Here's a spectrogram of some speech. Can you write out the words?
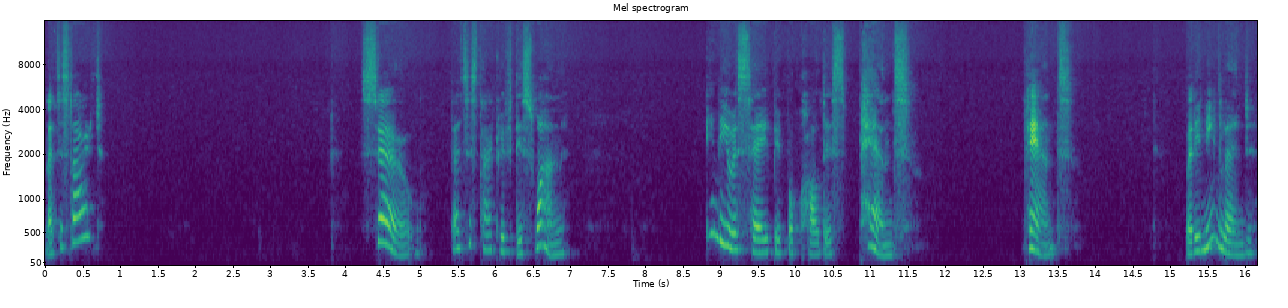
Let's start. So, let's start with this one. In the USA, people call this pants. Pants. But in England,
